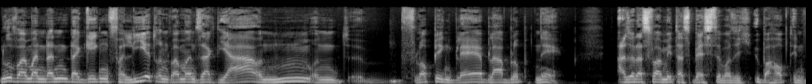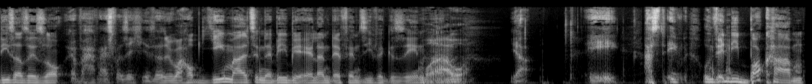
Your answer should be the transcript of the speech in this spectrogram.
nur weil man dann dagegen verliert und weil man sagt, ja und, hm, und äh, Flopping, bla bla blub. Nee, also das war mit das Beste, was ich überhaupt in dieser Saison, äh, weiß was ich, also überhaupt jemals in der BBL an Defensive gesehen wow. habe. Ja. Ey, hast, und wenn die Bock haben,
